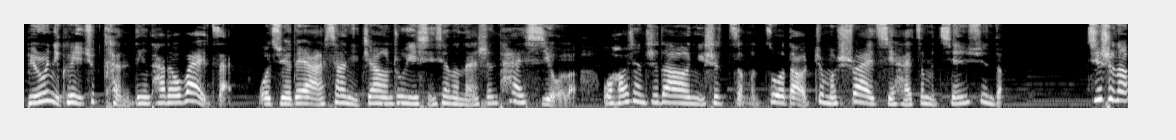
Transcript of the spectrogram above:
比如你可以去肯定他的外在。我觉得呀，像你这样注意形象的男生太稀有了。我好想知道你是怎么做到这么帅气还这么谦逊的。其实呢，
